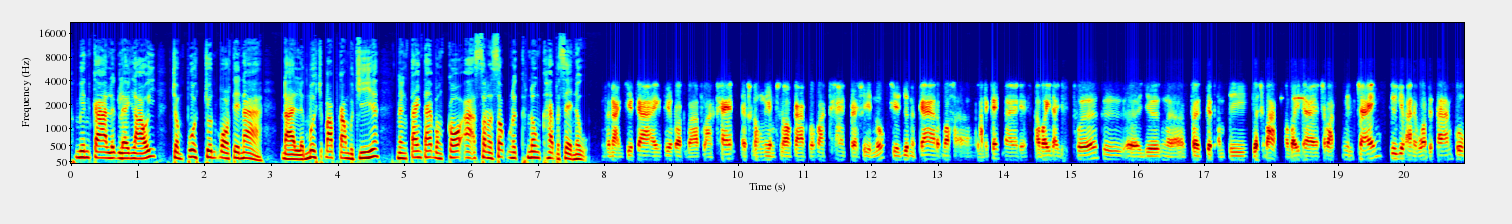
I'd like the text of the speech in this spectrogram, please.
គ្មានការលើកលែងឡើយចំពោះជនបរទេសណា ដែលល្មើសច្បាប់កម្ពុជានិងតែងតែបង្កអសន្តិសុខនៅក្នុងខេត្តបរសេនុ គណៈជាការឯកភាពរដ្ឋបាលផ្លាខេត្តក្នុងនាមស្នងការរបស់ខេត្តព្រះសីហនុជាយន្តការរបស់អធិកិច្ចដែលអ្វីដែលធ្វើគឺយើងត្រូវគិតអំពីច្បាប់អ្វីដែលច្បាប់មានចែងគឺយើងអនុវត្តទៅតាមគោល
